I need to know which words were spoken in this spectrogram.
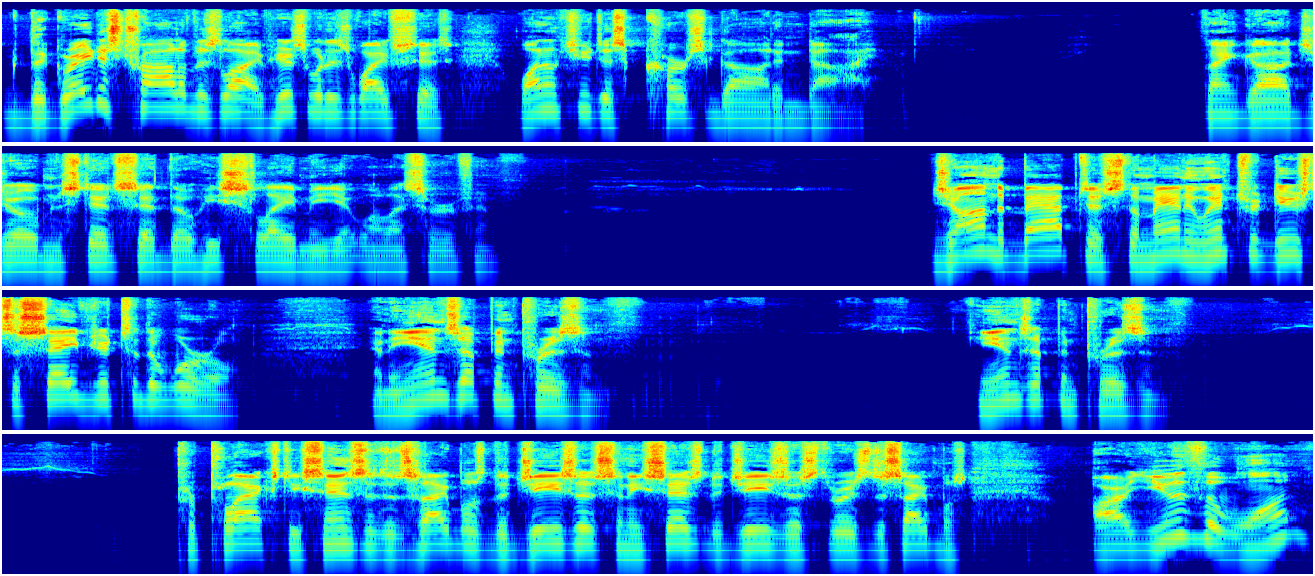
the greatest trial of his life, here's what his wife says Why don't you just curse God and die? Thank God, Job instead said, Though he slay me, yet will I serve him. John the Baptist, the man who introduced the Savior to the world, and he ends up in prison. He ends up in prison. Perplexed, he sends the disciples to Jesus, and he says to Jesus through his disciples, Are you the one?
